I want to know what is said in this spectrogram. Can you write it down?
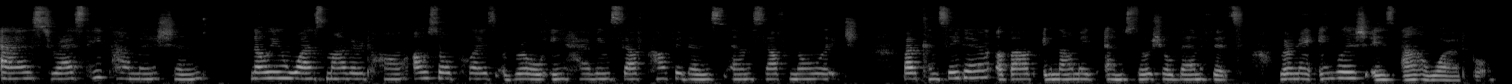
As Rastika mentioned, knowing one's mother tongue also plays a role in having self-confidence and self-knowledge. But considering about economic and social benefits, learning English is unavoidable.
